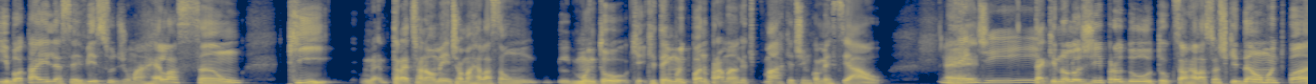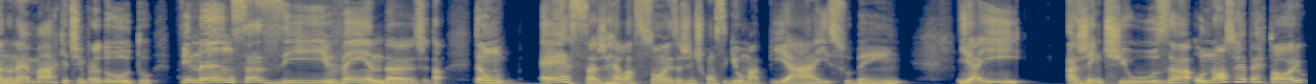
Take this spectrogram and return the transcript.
e botar ele a serviço de uma relação que tradicionalmente é uma relação muito. que, que tem muito pano pra manga, tipo marketing comercial. É, Entendi. É, tecnologia e produto, que são relações que dão muito pano, né? Marketing, produto, finanças e vendas e tal. Então, essas relações a gente conseguiu mapear isso bem. E aí a gente usa o nosso repertório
